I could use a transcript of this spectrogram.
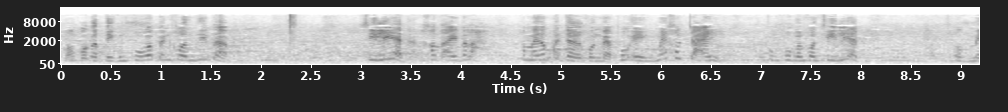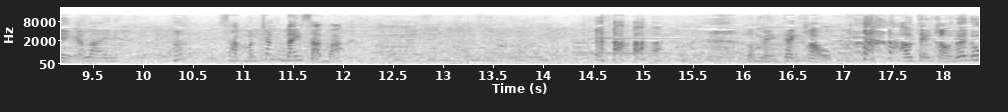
เพราะปกติคุณครูก็เป็นคนที่แบบซีเรียสอะเข้าใจปะล่ะ ทำไมต้องมาเจอคนแบบพวกเองไม่เข้าใจคุณครูเป็นคนซีเรียสตบเหม่งอะไรเนี่ยฮะสับมันช่างได้สัตว์อะตบเหม่งแทงเข่า เอาแทงเข่าด้วยดู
